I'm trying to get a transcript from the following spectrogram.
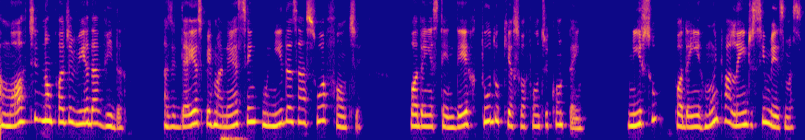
A morte não pode vir da vida. As ideias permanecem unidas à sua fonte. Podem estender tudo o que a sua fonte contém. Nisso, podem ir muito além de si mesmas,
